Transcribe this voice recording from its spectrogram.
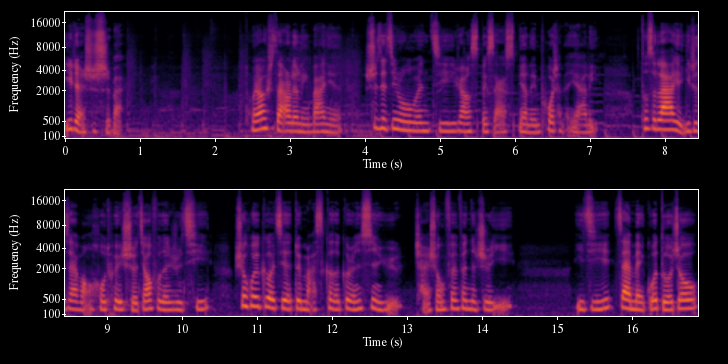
依然是失败。同样是在二零零八年，世界金融危机让 SpaceX 面临破产的压力，特斯拉也一直在往后推迟交付的日期。社会各界对马斯克的个人信誉产生纷纷的质疑，以及在美国德州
